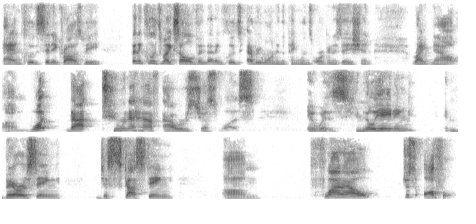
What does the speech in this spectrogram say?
That includes Sidney Crosby that includes Mike Sullivan. That includes everyone in the Penguins organization right now. Um, what that two and a half hours just was, it was humiliating, embarrassing, disgusting, um, flat out just awful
